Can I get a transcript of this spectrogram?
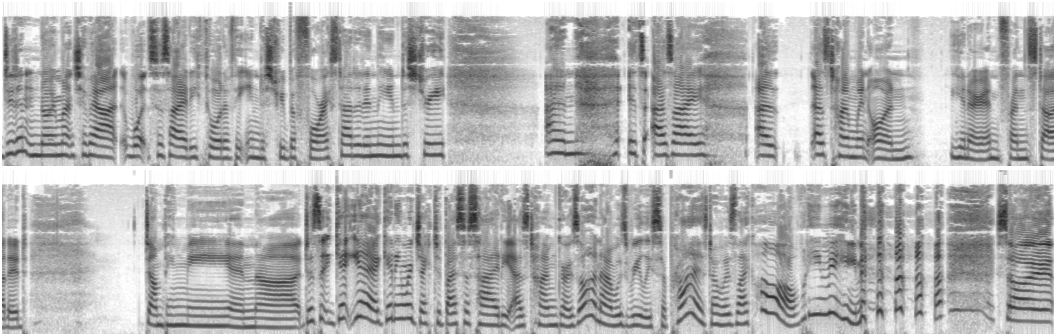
didn't know much about what society thought of the industry before I started in the industry. And it's as I, as, as time went on, you know, and friends started dumping me and uh, does it get yeah getting rejected by society as time goes on i was really surprised i was like oh what do you mean so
